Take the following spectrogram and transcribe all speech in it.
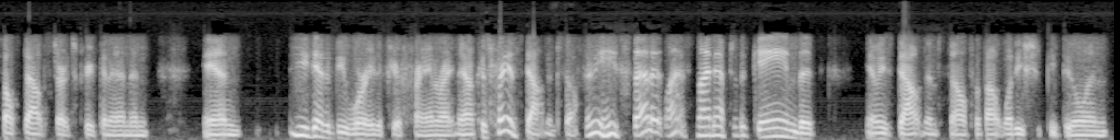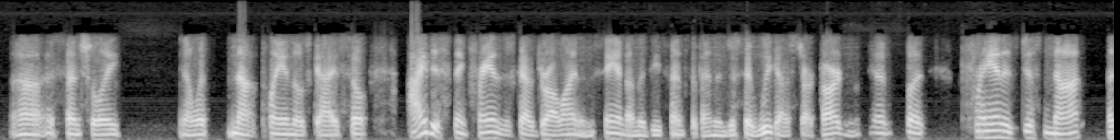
self doubt starts creeping in, and and you got to be worried if you're Fran right now because Fran's doubting himself. I mean, he said it last night after the game that you know he's doubting himself about what he should be doing. Uh, essentially, you know, with not playing those guys. So I just think Fran's just got to draw a line in the sand on the defensive end and just say we got to start guarding. And, but Fran is just not a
